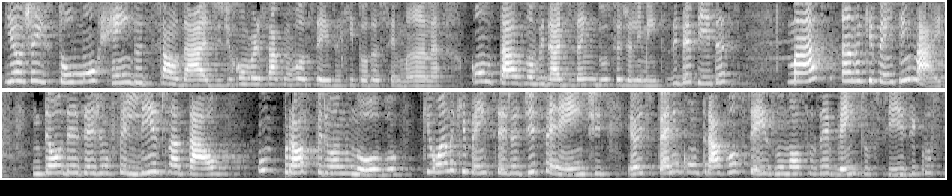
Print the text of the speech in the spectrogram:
e eu já estou morrendo de saudade de conversar com vocês aqui toda semana, contar as novidades da indústria de alimentos e bebidas. Mas ano que vem tem mais. Então eu desejo um feliz Natal, um próspero ano novo, que o ano que vem seja diferente. Eu espero encontrar vocês nos nossos eventos físicos.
